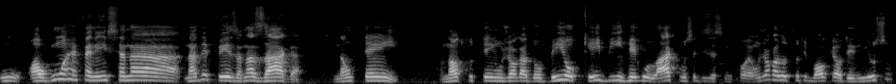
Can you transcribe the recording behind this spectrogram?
um, alguma referência na, na defesa, na zaga. Não tem. O Náutico tem um jogador bem ok, bem regular, que você diz assim, pô, é um jogador de futebol que é o Denilson,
